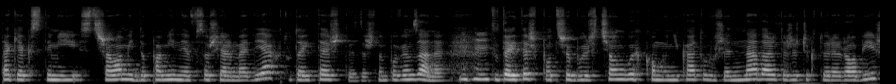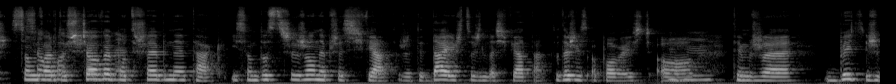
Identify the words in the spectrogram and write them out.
tak jak z tymi strzałami dopaminy w social mediach, tutaj też, to jest zresztą powiązane, mhm. tutaj też potrzebujesz ciągłych komunikatów, że nadal te rzeczy, które robisz, są, są wartościowe, potrzebne. potrzebne. tak, i są dostrzeżone przez świat, że ty dajesz coś dla świata. To też jest opowieść o mhm. tym, że być, że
